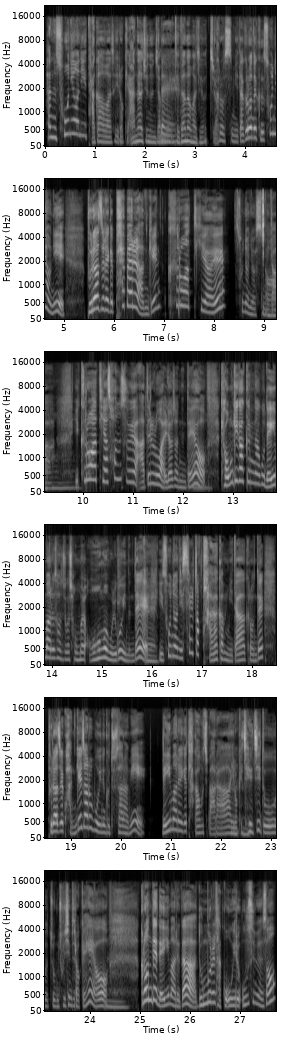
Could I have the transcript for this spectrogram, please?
한 소년이 다가와서 이렇게 안아주는 장면 네. 대단한 화제였죠. 그렇습니다. 그런데 그 소년이 브라질에게 패배를 안긴 크로아티아의 소년이었습니다. 아. 이 크로아티아 선수의 아들로 알려졌는데요. 어. 경기가 끝나고 네이마르 선수가 정말 엉엉 울고 있는데 네. 이 소년이 슬쩍 다가갑니다. 그런데 브라질 관계자로 보이는 그 두 사람이 네이마르에게 다가오지 마라 이렇게 음, 음. 제지도 좀 조심스럽게 해요. 음. 그런데 네이마르가 눈물을 닦고 오히려 웃으면서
